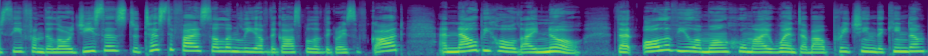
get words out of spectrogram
received from the Lord Jesus to testify solemnly of the gospel of the grace of God. And now, behold, I know that all of you among whom I went about preaching the kingdom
